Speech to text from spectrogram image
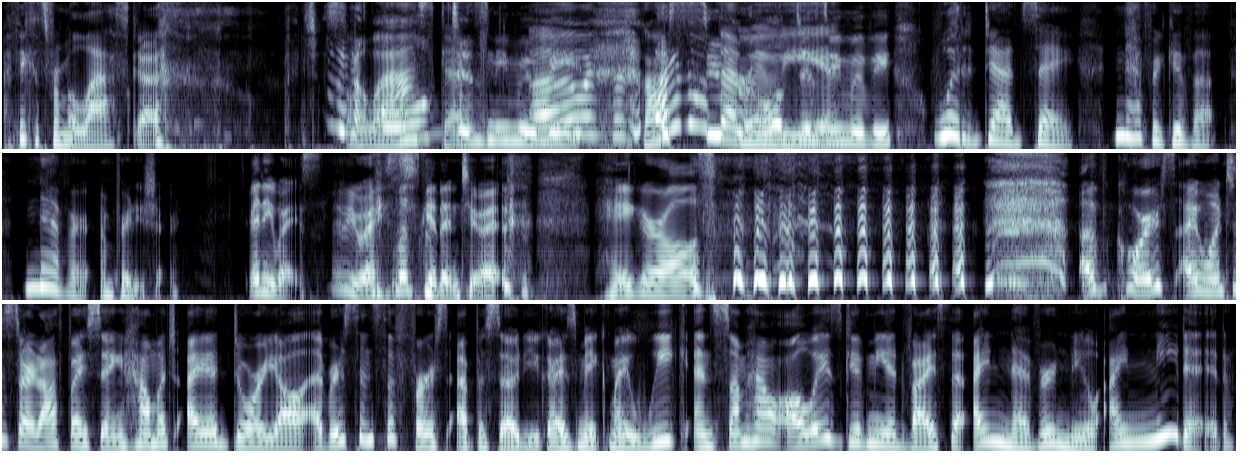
I think it's from Alaska. Which is an old Alaska. Disney movie. Oh, I forgot a about super that movie. old Disney movie. What did Dad say? Never give up. Never. I'm pretty sure. Anyways, Anyways, let's get into it. hey, girls. of course, I want to start off by saying how much I adore y'all. Ever since the first episode, you guys make my week and somehow always give me advice that I never knew I needed.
